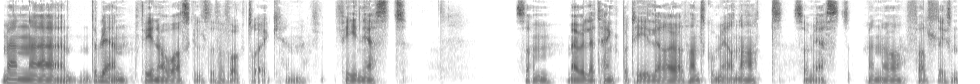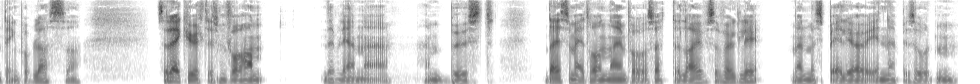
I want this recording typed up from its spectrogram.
Men eh, det blir en fin overraskelse for folk, tror jeg. En fin gjest. Som vi ville tenkt på tidligere, at han skulle vi gjerne hatt som gjest, men nå falt liksom ting på plass, så, så det er kult hvis vi får han. Det blir en, eh, en boost. De som er i Trondheim, får sette live, selvfølgelig, men vi spiller jo inn episoden,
